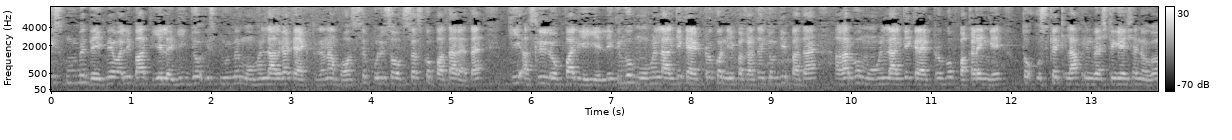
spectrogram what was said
इस मूवी में देखने वाली बात ये लगी, जो इस मूवी में मोहनलाल का कैरेक्टर है ना, बहुत से पुलिस ऑफिसर्स को पता रहता है कि असली लोकपाल यही है, लेकिन वो मोहनलाल के कैरेक्टर को नहीं पकड़ते, क्योंकि पता है, अगर वो मोहनलाल के कैरेक्टर को पकड़ेंगे तो उसके खिलाफ इन्वेस्टिगेशन होगा।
